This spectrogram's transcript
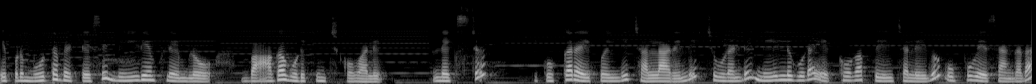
ఇప్పుడు మూత పెట్టేసి మీడియం ఫ్లేమ్లో బాగా ఉడికించుకోవాలి. నెక్స్ట్ ఈ కుక్కర్ అయిపోయింది చల్లారింది. చూడండి నీళ్ళు కూడా ఎక్కువగా పీల్చలేదు. ఉప్పు వేసాం కదా.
